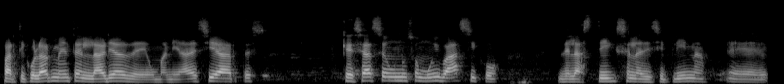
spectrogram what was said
particularmente en el área de humanidades y artes, que se hace un uso muy básico de las TICs en la disciplina. Eh,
